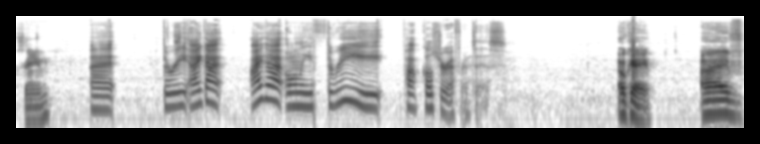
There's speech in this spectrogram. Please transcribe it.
Same. Uh, three. I got. I got only three pop culture references. Okay, I've.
